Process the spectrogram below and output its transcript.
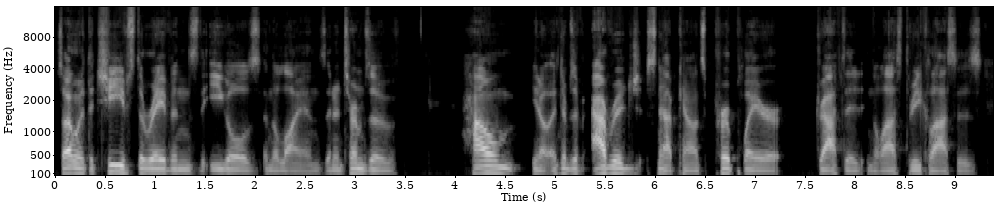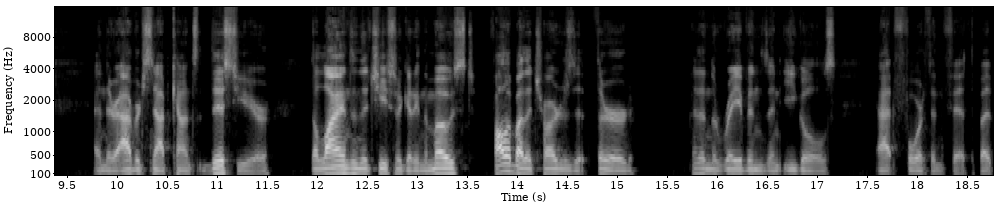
So I went with the Chiefs, the Ravens, the Eagles, and the Lions. And in terms of how, you know, in terms of average snap counts per player drafted in the last three classes and their average snap counts this year, the Lions and the Chiefs are getting the most, followed by the Chargers at third, and then the Ravens and Eagles at fourth and fifth. But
